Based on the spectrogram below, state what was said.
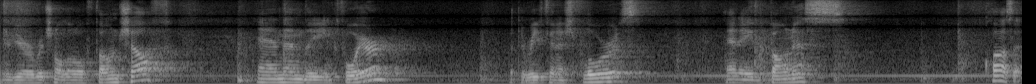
Here's your original little phone shelf. And then the foyer with the refinished floors and a bonus closet.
